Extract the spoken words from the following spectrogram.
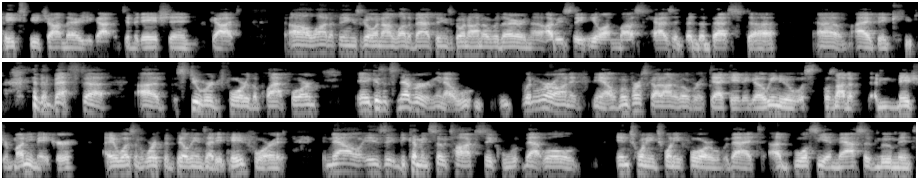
hate speech on there. You got intimidation. You've got uh, a lot of things going on a lot of bad things going on over there. And uh, obviously Elon Musk hasn't been the best uh, um, I think the best uh, steward for the platform. Because it's never you know when we are on it you know when we first got on it over a decade ago we knew it was was not a, a major moneymaker it wasn't worth the billions that he paid for it. Now, is it becoming so toxic that will in 2024 that uh, we'll see a massive movement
